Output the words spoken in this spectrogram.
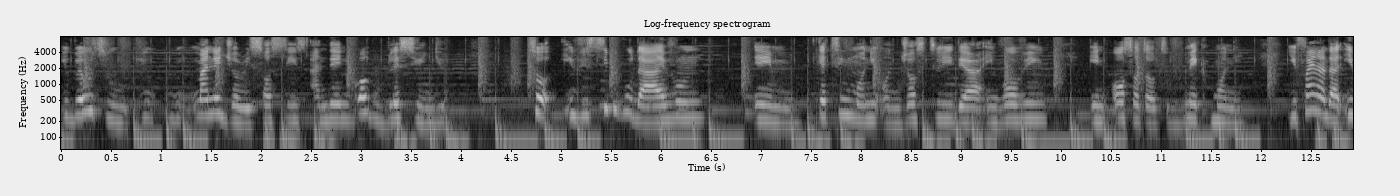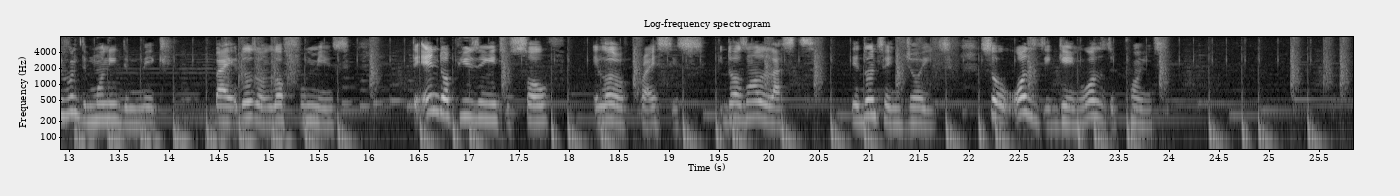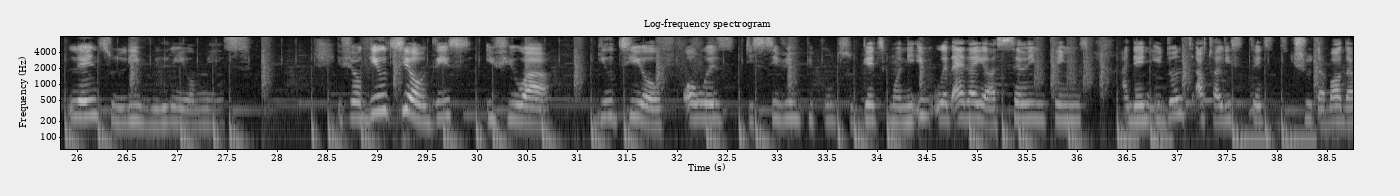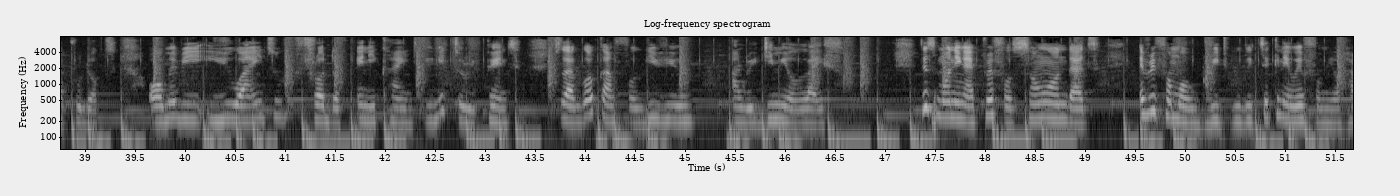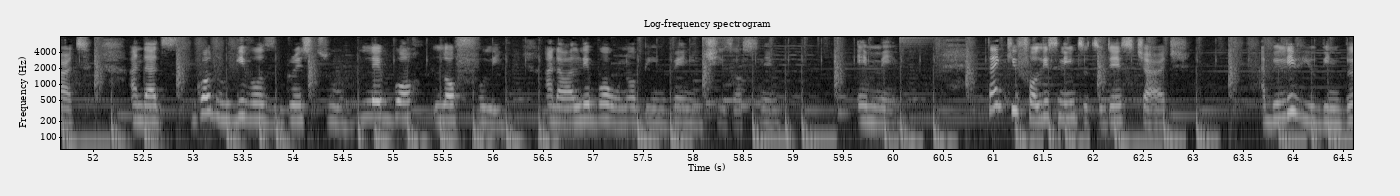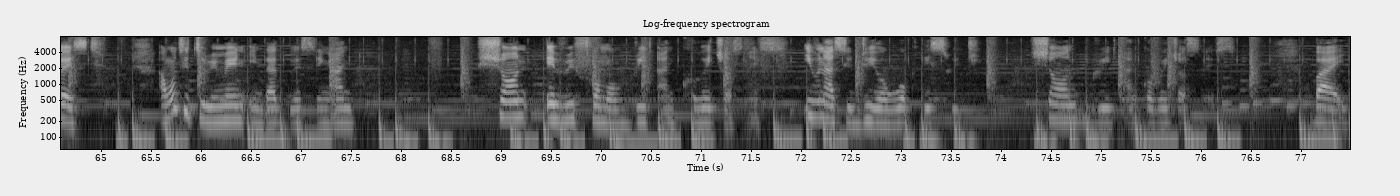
you'll be able to you manage your resources and then God will bless you in you. So if you see people that are even um, getting money unjustly, they are involving in all sorts of to make money. You find out that even the money they make, by those unlawful means, they end up using it to solve a lot of crises. It does not last. They don't enjoy it. So, what's the gain? What's the point? Learn to live within your means. If you're guilty of this, if you are guilty of always deceiving people to get money, if, either you are selling things and then you don't actually state the truth about that product, or maybe you are into fraud of any kind, you need to repent so that God can forgive you and redeem your life. This morning, I pray for someone that every form of greed will be taken away from your heart and that God will give us grace to labor lawfully and our labor will not be in vain in Jesus' name. Amen. Thank you for listening to today's charge. I believe you've been blessed. I want you to remain in that blessing and shun every form of greed and covetousness, even as you do your work this week. Shun greed and covetousness. Bye.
